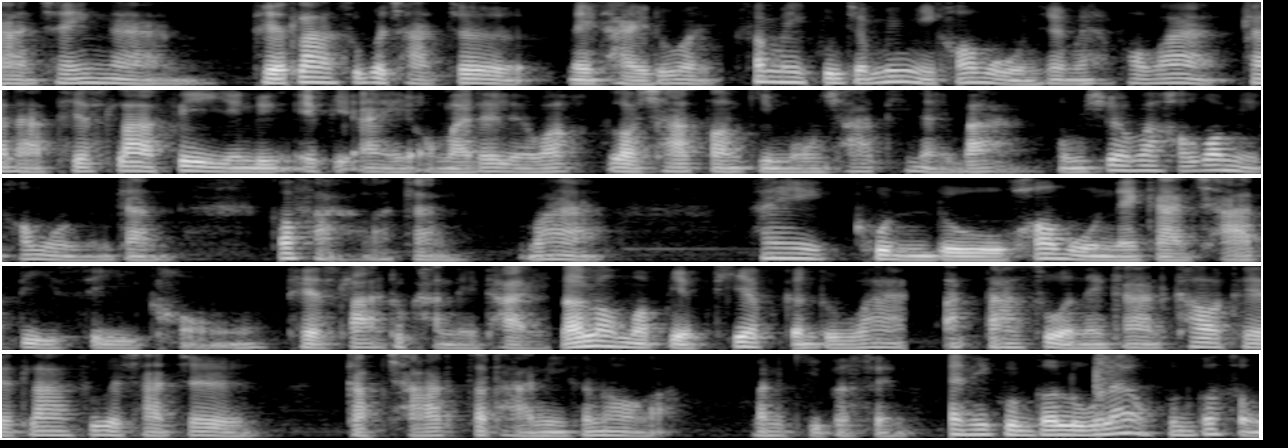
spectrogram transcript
การใช้งาน Tesla Supercharger ในไทยด้วยทำไมคุณจะไม่มีข้อมูลใช่ไหม เพราะว่าขนาด Tesla ฟรียังดึง API ออกมาได้เลยว่าเราชาร์จตอนกี่โมงชาร์จที่ไหนบ้าง ผมเชื่อว่าเขาก็มีข้อมูลเหมือนกัน ก็ฝากละกันว่าให้คุณดูข้อมูลในการชาร์จ DC ของ Tesla ทุกคันในไทย แล้วลองมาเปรียบเทียบกันดูว่าอัตราส่วนในการเข้า Tesla Supercharger กับชาร์จสถานีข้างนอกอะ มันกี่เปอร์เซ็นต์แค่นี้คุณก็รู้แล้วคุณก็ส่ง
